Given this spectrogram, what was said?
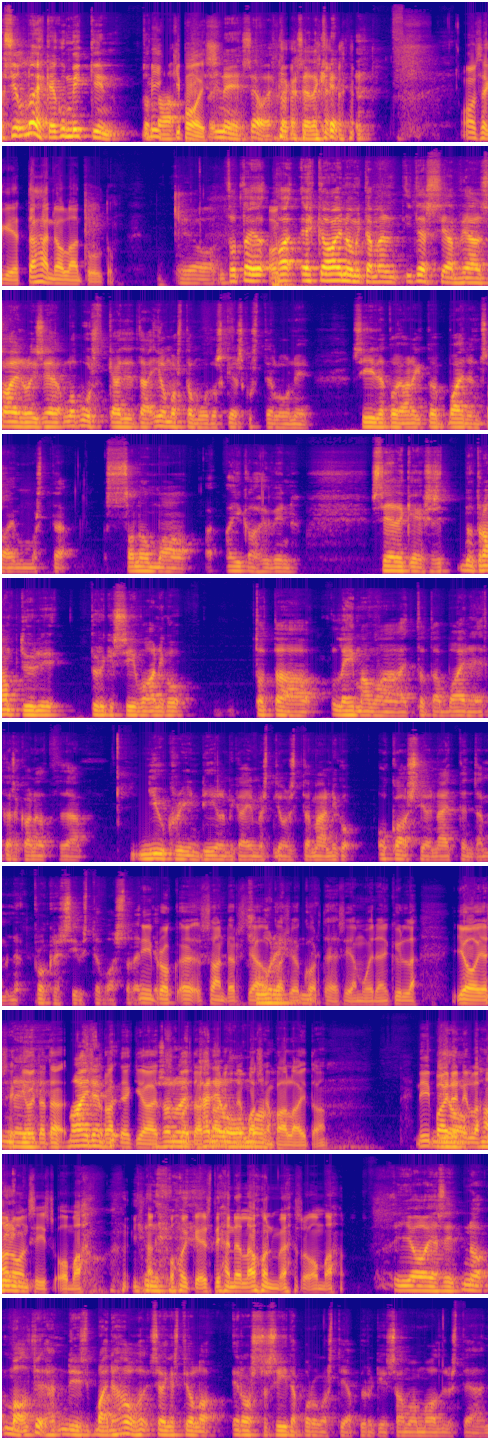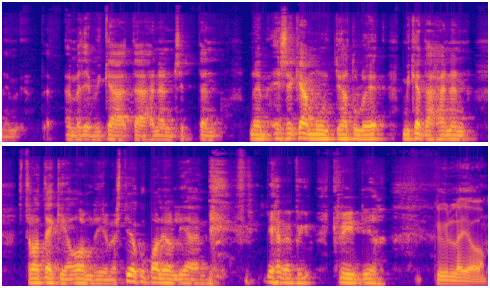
Silloin on ehkä joku mikkin... Tota, Mikki pois. Niin, se on ehkä aika selkeä. On sekin, että tähän ne ollaan tultu. Joo. Tota, a, ehkä ainoa, mitä mä itse siellä vielä sain, oli se lopussa käytetään ilmastonmuutoskeskustelua, niin siitä toi ainakin toi Biden sai mun mielestä sanomaa aika hyvin selkeäksi. Ja sit, no Trump tyyli pyrkisi siinä vaan niinku, tota, leimaamaan, että tota Biden, etkä se kannata tätä New Green Deal, mikä ilmeisesti on sitten tämä niinku Ocasio ja näiden tämmöinen progressiivisten vastareiden. Niin, Brock äh, Sanders ja Suuri- Ocasio-Cortez ja muiden, kyllä. Joo, ja sekin Ne, oli tätä Biden strategiaa, että sanoi, että hänellä on oma- vasempaan laitaan. Niin, Joo, Bidenillahan niin. on siis oma, ja oikeasti hänellä on myös oma. Joo, ja sitten, no Malti, niin Biden haluaa selkeästi olla erossa siitä porukasta ja pyrkii saamaan maltillista ääniä. En mä tiedä, mikä tämä hänen sitten, no ei sekään mun ihan tuli, mikä tämä hänen strategia on, mutta ilmeisesti joku paljon lievempi, lievempi Green Deal. Kyllä joo.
